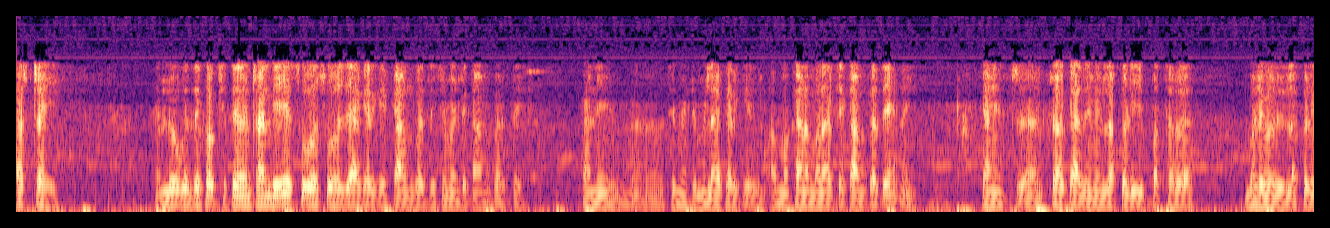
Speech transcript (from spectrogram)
कष्ट है। लोग देखो कितनी ठंडी है, सुबह सुबह जा करके काम करते, सीमेंट काम करते। पानी, सीमेंट मिला करके मकान बनाते, काम करते हैं नहीं? कहीं ट्रक आदि में लकड़ी, पत्थर बड़े बड़े लकड़ी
